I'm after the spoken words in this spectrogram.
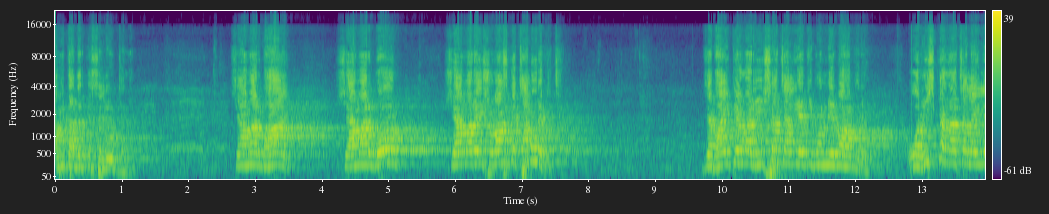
আমি তাদেরকে সেলিউট জানাই। সে আমার ভাই, সে আমার বোন, সে আমার এই সমাজকে চালু রেখেছে। যে ভাইটি আমার রিক্সা চালিয়ে জীবন নির্বাহ করে, ও রিক্সা না চালাইলে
